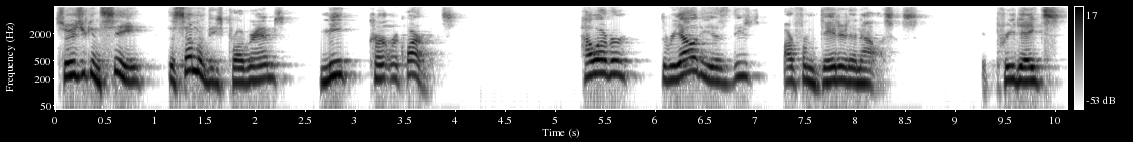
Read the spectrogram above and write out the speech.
So, as you can see, the sum of these programs meet current requirements. However, the reality is these are from dated analysis. It predates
